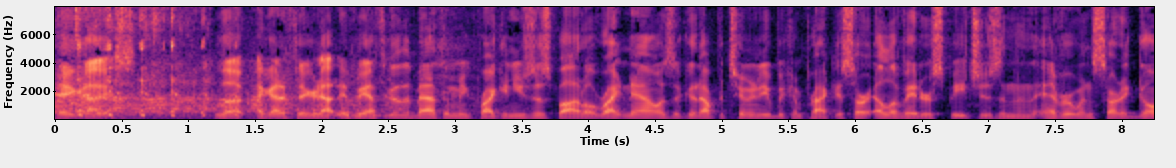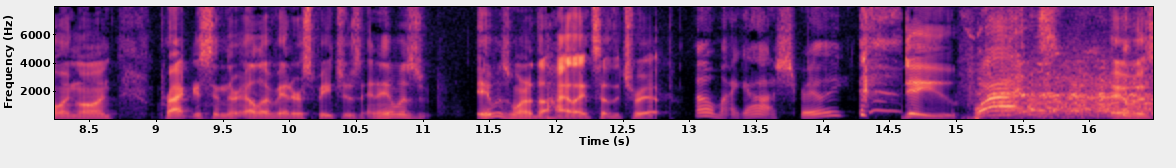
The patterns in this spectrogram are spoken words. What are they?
hey guys, look, I got to figure it out. If we have to go to the bathroom, we probably can use this bottle. Right now is a good opportunity. We can practice our elevator speeches, and then everyone started going on practicing their elevator speeches, and it was it was one of the highlights of the trip. oh my gosh, really? Do what? It was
